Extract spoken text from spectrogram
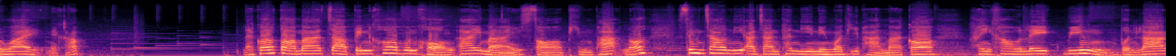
ด้วยนะครับ แล้วก็ต่อมาจะเป็นข้อมูลของไอ้หมายสอพิมพะเนาะซึ่งเจ้านี้อาจารย์ท่านนี้ในงวันที่ผ่านมาก็ให้เข้าเลขวิ่งบนล่าง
